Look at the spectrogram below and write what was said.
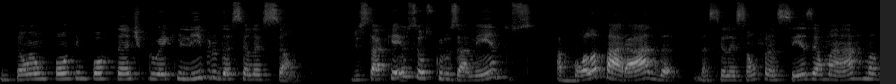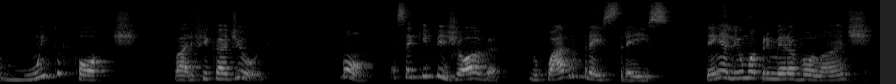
Então é um ponto importante para o equilíbrio da seleção. Destaquei os seus cruzamentos. A bola parada da seleção francesa é uma arma muito forte. Vale ficar de olho. Bom, essa equipe joga no 4-3-3. Tem ali uma primeira volante,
